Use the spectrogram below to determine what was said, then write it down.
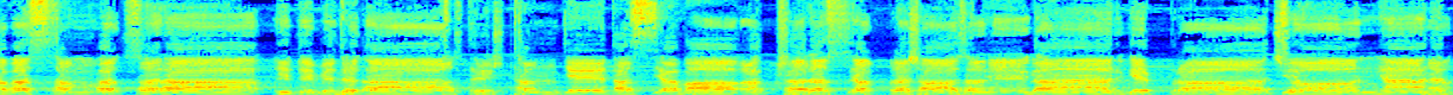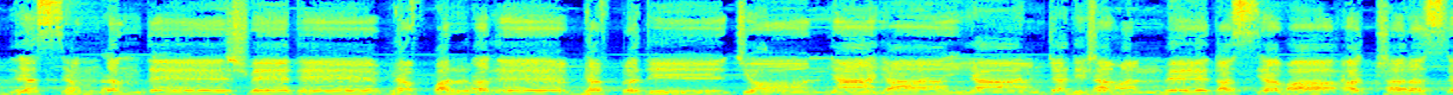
मासार्तवः संवत्सरा इति विधृतास्तिष्ठन्त्येतस्य वा अक्षरस्य प्रशासने गार्ग्यप्राच्योऽन्यानद्यस्यन्दन्ते श्वेतेभ्यः पर्वतेभ्यः प्रतीच्योऽन्यायाञ्च दिशमन्वेतस्य वा अक्षरस्य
